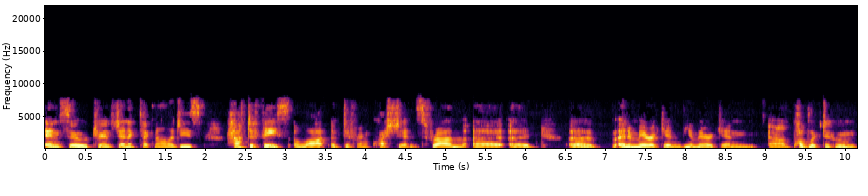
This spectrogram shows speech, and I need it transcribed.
and so transgenic technologies have to face a lot of different questions from uh, a, an American, the American uh, public to whom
